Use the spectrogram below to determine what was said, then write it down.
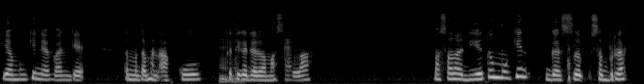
yang mungkin ya Van kayak teman-teman aku Mm-mm. ketika dalam masalah masalah dia tuh mungkin gak se- seberat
